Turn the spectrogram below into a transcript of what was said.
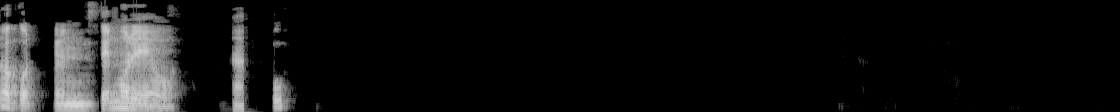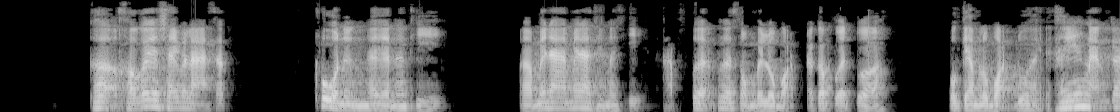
ก็กดเป็นเซตโมเดลนะปุ๊บ ก็เขาก็จะใช้เวลาสักครู่หนึ่งน่าจะนาทีเอ่อไม่น่าไม่น่าถึงนาทีนะครับ เพื่อเพื่อส่งไปโรบอทแล้วก็เปิดตัวโปรแกรมโรบอทด้วยทั้งนี้ทั้งนั้นก็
